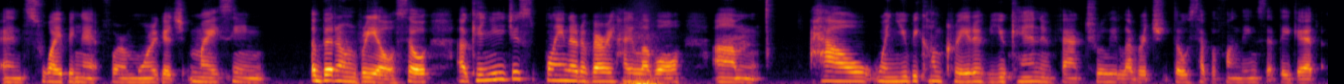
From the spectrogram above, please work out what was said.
and swiping it for a mortgage might seem a bit unreal. So uh, can you just explain at a very high level um, how when you become creative, you can in fact truly leverage those type of fundings that they get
